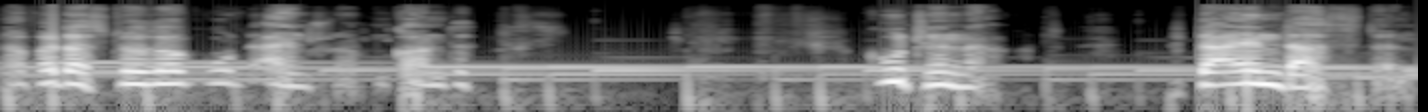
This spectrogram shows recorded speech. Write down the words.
Ich hoffe, dass du so gut einschlafen konntest. Gute Nacht. Dein Dustin.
